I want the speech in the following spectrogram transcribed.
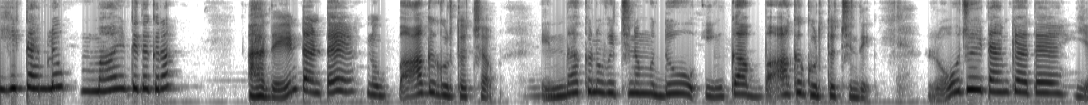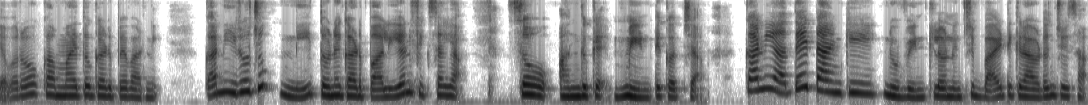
ఈ టైంలో మా ఇంటి దగ్గర? అదేంటంటే నువ్వు బాగా గుర్తొచ్చావు. ఇందాక నువ్వు ఇచ్చిన ముద్దు ఇంకా బాగా గుర్తొచ్చింది. రోజు ఈ టైంకి అయితే ఎవరో ఒక అమ్మాయితో గడిపేవాడిని. కానీ ఈరోజు నీతోనే గడపాలి అని ఫిక్స్ అయ్యా. సో అందుకే మీ ఇంటికి వచ్చా కానీ అదే టైంకి నువ్వు ఇంట్లో నుంచి బయటికి రావడం చూసా.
